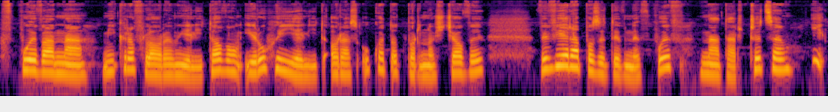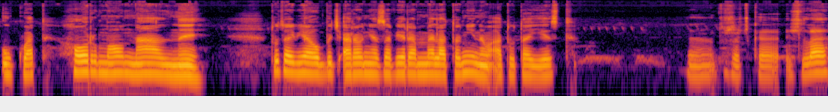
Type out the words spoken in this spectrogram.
wpływa na mikroflorę jelitową i ruchy jelit oraz układ odpornościowy, wywiera pozytywny wpływ na tarczycę i układ hormonalny. Tutaj miało być aronia zawiera melatoninę, a tutaj jest e, troszeczkę źle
